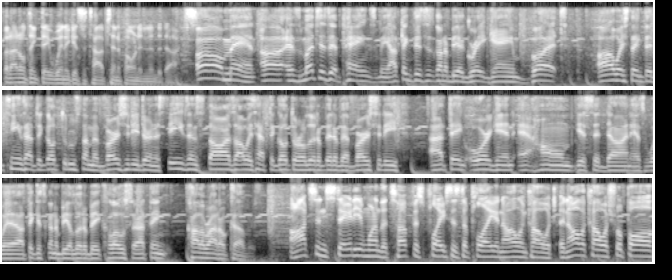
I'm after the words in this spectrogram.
but I don't think they win against a top 10 opponent in the Ducks. Oh, man. Uh, as much as it pains me, I think this is going to be a great game, but. I always think that teams have to go through some adversity during the season. Stars always have to go through a little bit of adversity. I think Oregon at home gets it done as well. I think it's going to be a little bit closer. I think Colorado covers. Autzen Stadium, one of the toughest places to play in all in college in all of college football.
